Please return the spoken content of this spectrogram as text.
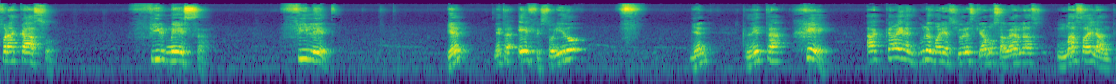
Fracaso. Firmeza. Filet. Bien. Letra F. Sonido. Bien. Letra G. Acá hay algunas variaciones que vamos a verlas más adelante.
